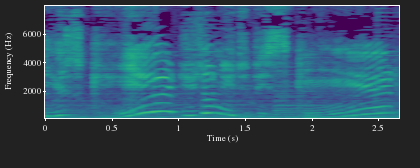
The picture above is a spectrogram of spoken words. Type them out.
Are you scared? You don't need to be scared.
